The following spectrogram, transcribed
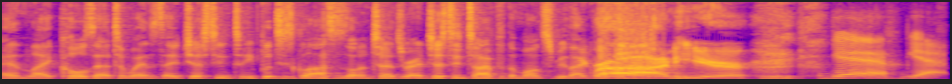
and like calls out to Wednesday just in. He puts his glasses on and turns around just in time for the monster to be like, "Rah, I'm here!" Yeah, yeah.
